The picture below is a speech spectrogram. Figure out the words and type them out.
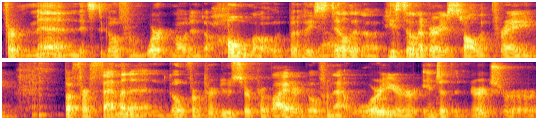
For men it's to go from work mode into home mode but he's still in a he's still in a very solid frame. But for feminine go from producer provider go from that warrior into the nurturer.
